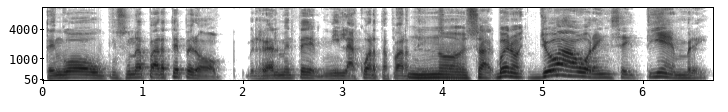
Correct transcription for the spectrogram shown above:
tengo pues una parte, pero realmente ni la cuarta parte. o No, sea. exacto. Bueno, yo ahora en septiembre,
